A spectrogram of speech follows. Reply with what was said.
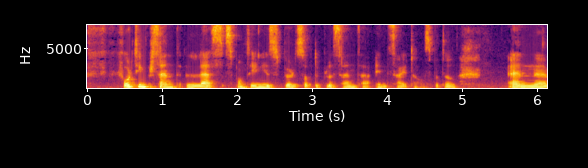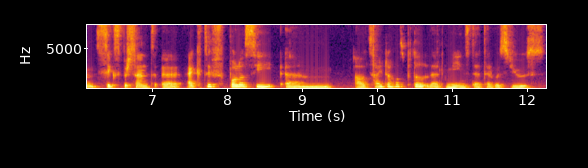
14% less spontaneous births of the placenta inside the hospital, and um, 6% uh, active policy. Um, outside the hospital, that means that there was use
